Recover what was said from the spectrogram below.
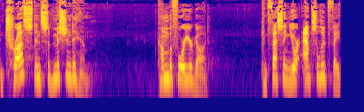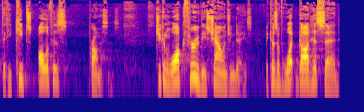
entrust and submission to Him. Come before your God, confessing your absolute faith that He keeps all of His promises. That you can walk through these challenging days because of what God has said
